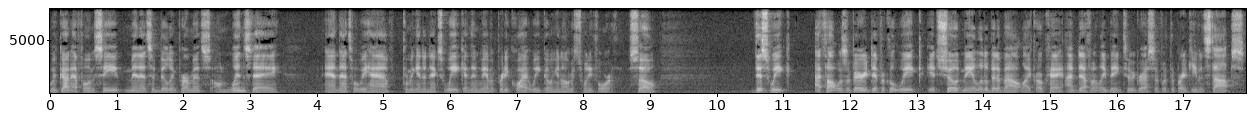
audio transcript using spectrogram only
we've got fomc minutes and building permits on wednesday and that's what we have coming into next week and then we have a pretty quiet week going in august 24th so this week I thought was a very difficult week. It showed me a little bit about like, okay, I'm definitely being too aggressive with the break even stops.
